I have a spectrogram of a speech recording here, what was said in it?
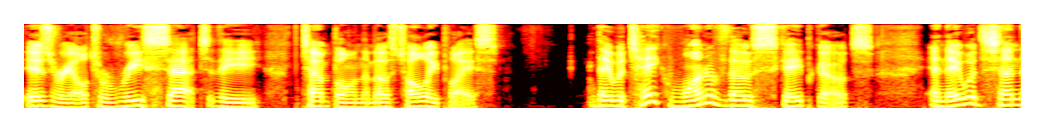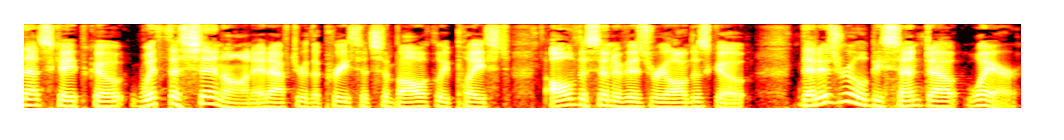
Israel, to reset the temple in the most holy place, they would take one of those scapegoats and they would send that scapegoat with the sin on it after the priest had symbolically placed all of the sin of Israel on this goat. That Israel would be sent out where?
